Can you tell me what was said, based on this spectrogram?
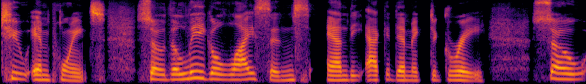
two endpoints. So the legal license and the academic degree. So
